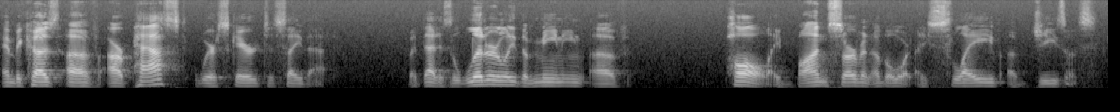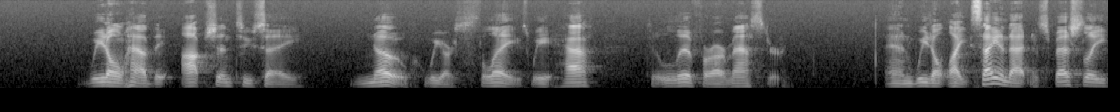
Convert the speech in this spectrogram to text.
And because of our past, we're scared to say that. But that is literally the meaning of Paul, a bondservant of the Lord, a slave of Jesus. We don't have the option to say, no, we are slaves. We have to live for our master. And we don't like saying that, and especially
